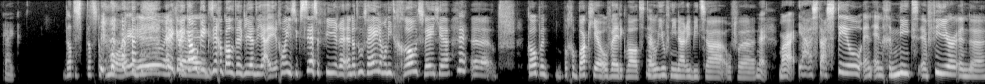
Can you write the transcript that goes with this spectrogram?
Kijk. Dat is, dat is toch mooi? Heel erg Ik, ook, ik zeg ook altijd tegen cliënten, ja, gewoon je successen vieren. En dat hoeft helemaal niet groots, weet je. Nee. Eh, pff, koop een gebakje of weet ik wat. Ja. Je hoeft niet naar Ibiza. Of, eh, Nee. Maar ja, sta stil en, en geniet en vier. En, eh,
